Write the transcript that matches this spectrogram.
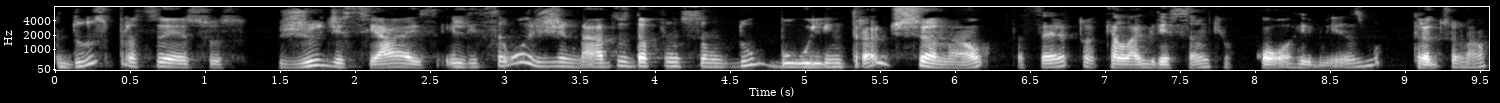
dos processos judiciais, eles são originados da função do bullying tradicional, tá certo? Aquela agressão que ocorre mesmo, tradicional,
